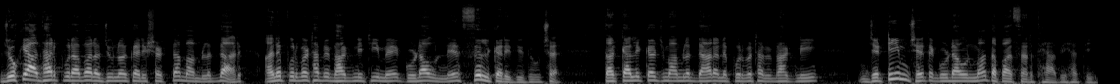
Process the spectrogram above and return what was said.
જો કે આધાર પુરાવા રજૂ ન કરી શકતા મામલતદાર અને પુરવઠા વિભાગની ટીમે ગોડાઉનને સીલ કરી દીધું છે. તાત્કાલિક જ મામલતદાર અને પુરવઠા વિભાગની જે ટીમ છે તે ગોડાઉનમાં તપાસ અર્થે આવી હતી.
